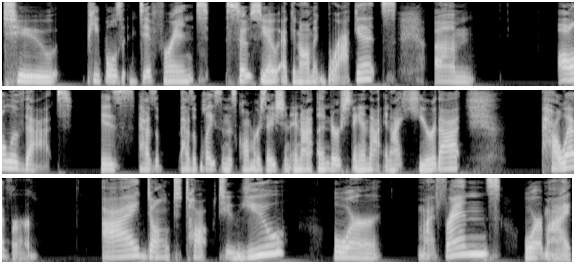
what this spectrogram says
to people's different socioeconomic brackets. Um, all of that is has a has a place in this conversation and I understand that and I hear that. However, I don't talk to you or my friends or my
